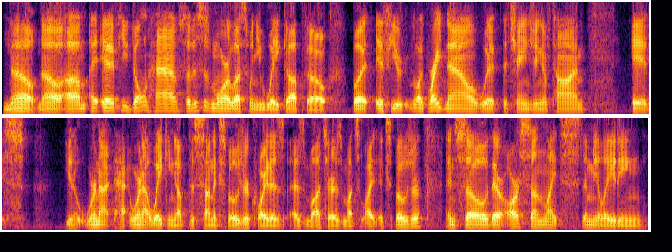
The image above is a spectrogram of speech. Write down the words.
No, no. Um, if you don't have, so this is more or less when you wake up, though. But if you're like right now with the changing of time, it's you know we're not we're not waking up to sun exposure quite as as much or as much light exposure, and so there are sunlight stimulating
